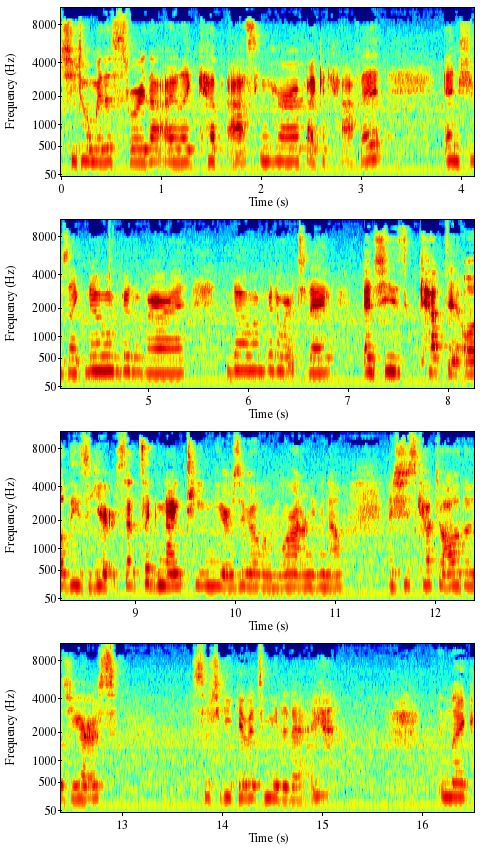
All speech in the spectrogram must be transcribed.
she told me this story that I like kept asking her if I could have it. And she was like, no, I'm gonna wear it. No, I'm gonna wear it today. And she's kept it all these years. That's like 19 years ago or more, I don't even know. And she's kept all those years so she could give it to me today. And like,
